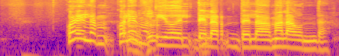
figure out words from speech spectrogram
¿Cuál es, cuál es el motivo de, la, de la mala onda?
